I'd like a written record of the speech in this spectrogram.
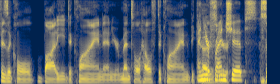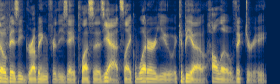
physical body decline and your mental health decline because and your friendships so busy grubbing for these A pluses. Yeah, it's like what are you? It could be a hollow victory,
